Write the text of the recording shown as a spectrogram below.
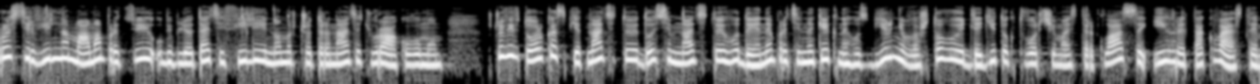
Простір Вільна мама працює у бібліотеці філії номер 14 у Раковому. Щовівторка з 15 до 17 години працівники книгозбірні влаштовують для діток творчі майстер-класи, ігри та квести.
